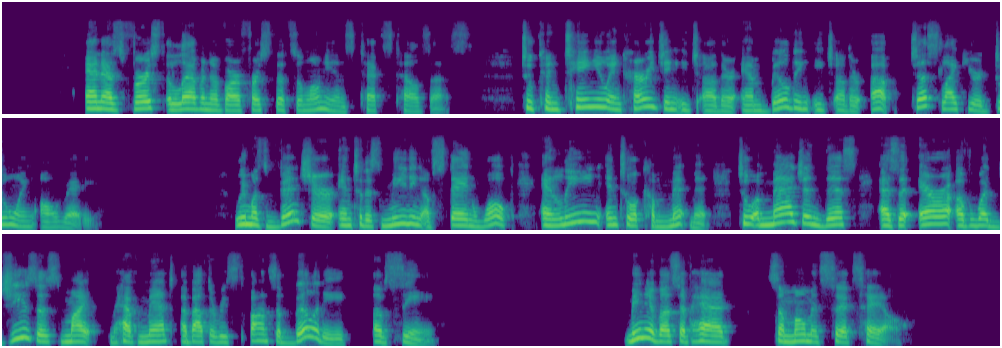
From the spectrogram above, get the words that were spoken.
And as verse 11 of our First Thessalonians text tells us, to continue encouraging each other and building each other up, just like you're doing already. We must venture into this meaning of staying woke and lean into a commitment to imagine this as the era of what Jesus might have meant about the responsibility of seeing. Many of us have had some moments to exhale.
